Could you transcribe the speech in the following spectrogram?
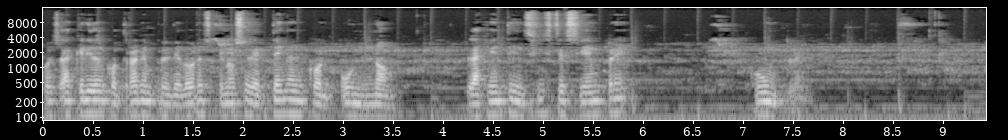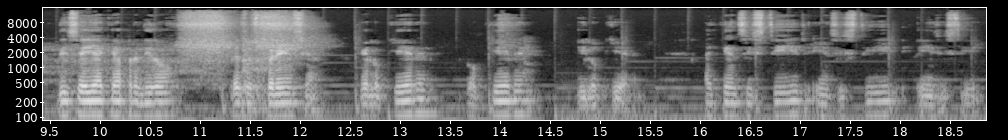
pues ha querido encontrar emprendedores que no se detengan con un no. La gente insiste siempre, cumple. Dice ella que ha aprendido de su experiencia que lo quieren, lo quieren y lo quieren. Hay que insistir, insistir e insistir.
